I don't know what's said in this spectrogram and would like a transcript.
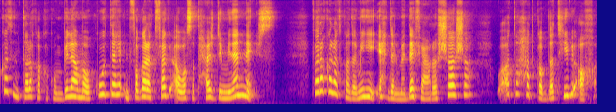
فقد انطلق كقنبلة موقوتة انفجرت فجأة وسط حشد من الناس. فركلت قدمه إحدى المدافع الرشاشة وأطاحت قبضته بآخر.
